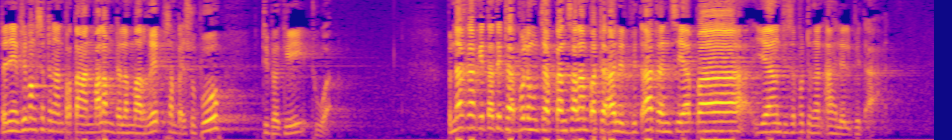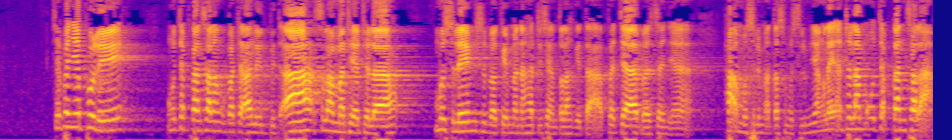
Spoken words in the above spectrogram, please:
Dan yang dimaksud dengan pertengahan malam dalam maghrib sampai subuh dibagi dua. Benarkah kita tidak boleh mengucapkan salam pada ahli bid'ah dan siapa yang disebut dengan ahli bid'ah? Siapanya boleh mengucapkan salam kepada ahli bid'ah selama dia adalah muslim sebagaimana hadis yang telah kita baca bahasanya hak muslim atas muslim yang lain adalah mengucapkan salam.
